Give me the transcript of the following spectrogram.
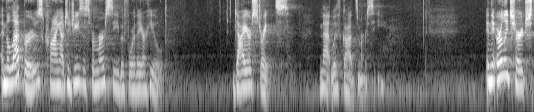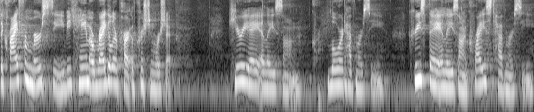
And the lepers crying out to Jesus for mercy before they are healed. Dire straits met with God's mercy. In the early church, the cry for mercy became a regular part of Christian worship. Kyrie eleison, Lord have mercy. Christe eleison, Christ have mercy.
